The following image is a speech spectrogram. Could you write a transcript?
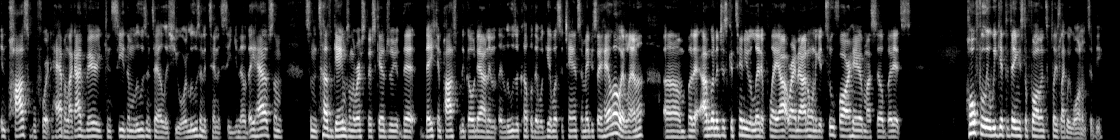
impossible for it to happen. Like I very can see them losing to LSU or losing to Tennessee. You know, they have some some tough games on the rest of their schedule that they can possibly go down and, and lose a couple that would give us a chance and maybe say, hello, Atlanta. Um, but I'm going to just continue to let it play out right now. I don't want to get too far ahead of myself, but it's hopefully we get the things to fall into place like we want them to be.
